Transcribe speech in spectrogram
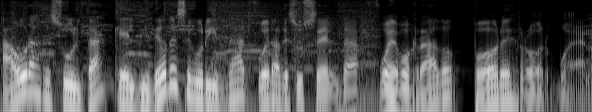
ahora resulta que el video de seguridad fuera de su celda fue borrado por error. Bueno.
